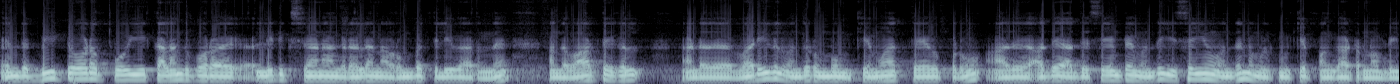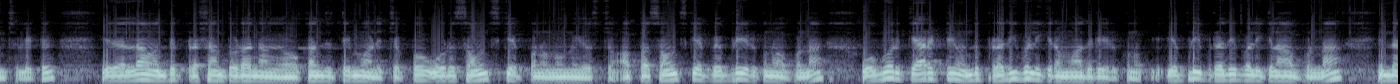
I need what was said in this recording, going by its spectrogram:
இந்த பீட்டோட போய் கலந்து போகிற லிரிக்ஸ் வேணாங்கிறதுல நான் ரொம்ப தெளிவாக இருந்தேன். அந்த வார்த்தைகள் அண்ட் வரிகள் வந்து ரொம்ப முக்கியமாக தேவைப்படும். அது அது அட் த சேம் டைம் வந்து இசையும் வந்து நம்மளுக்கு முக்கிய பங்காற்றணும் அப்படின்னு சொல்லிட்டு இதெல்லாம் வந்து பிரசாந்தோட நாங்கள் உட்காந்து தீர்மானிச்சப்போ ஒரு சவுண்ட்ஸ்கேப் பண்ணணும்னு யோசிச்சோம். அப்போ சவுண்ட்ஸ்கேப் எப்படி இருக்கணும் அப்படின்னா ஒவ்வொரு கேரக்டரையும் வந்து பிரதிபலிக்கிற மாதிரி இருக்கணும். எப்படி பிரதிபலிக்கலாம் அப்படின்னா இந்த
